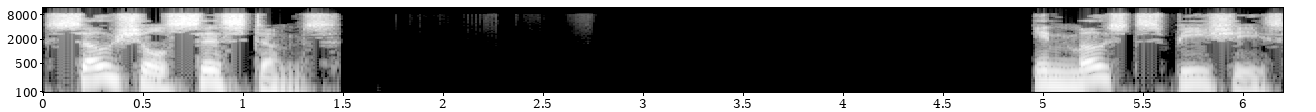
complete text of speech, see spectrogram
Social systems In most species,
